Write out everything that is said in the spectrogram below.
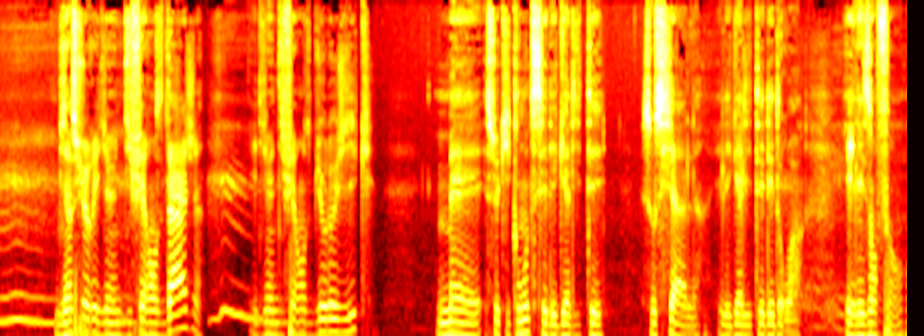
Bien sûr, il y a une différence d'âge, il y a une différence biologique, mais ce qui compte, c'est l'égalité sociale l'égalité des droits. Et les enfants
